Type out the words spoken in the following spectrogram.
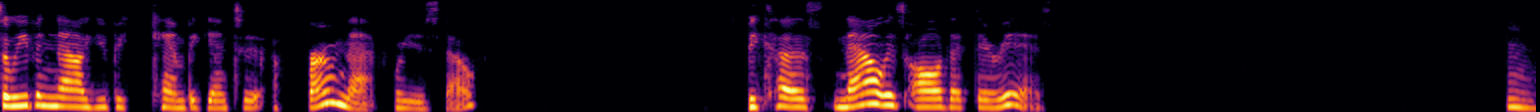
So even now, you be- can begin to affirm that for yourself because now is all that there is. Mm.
